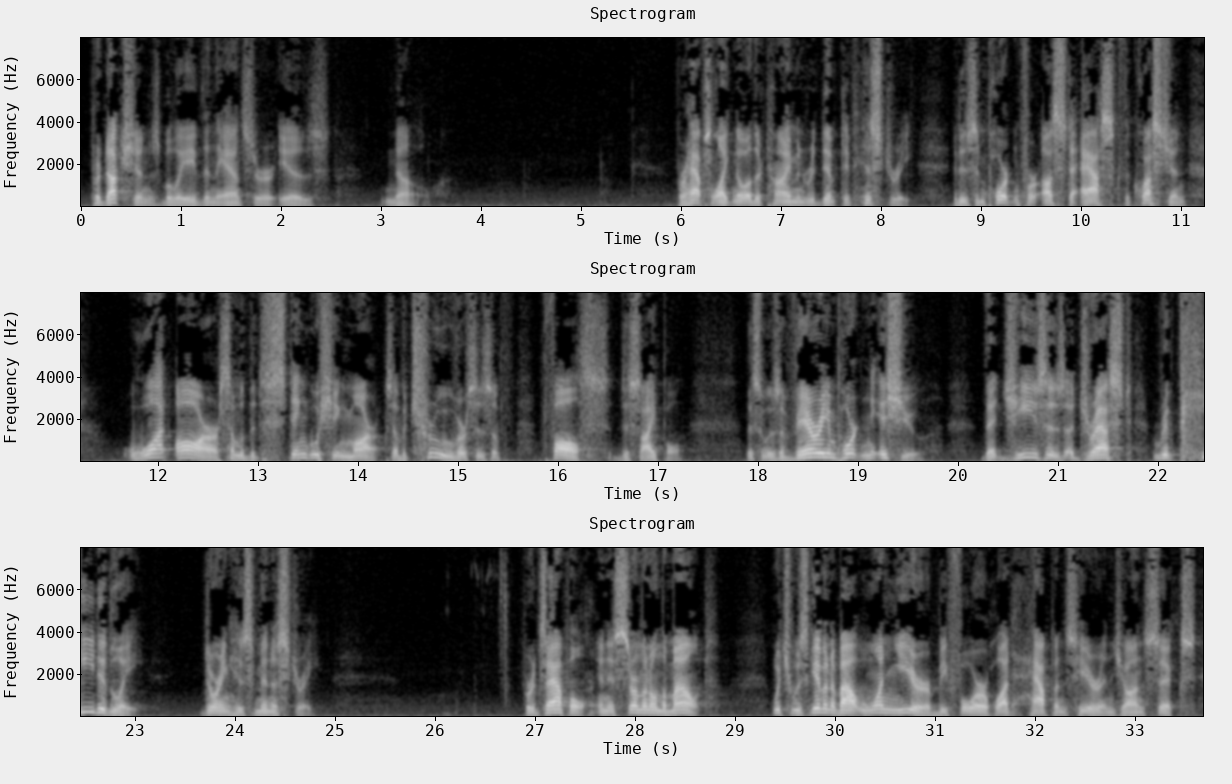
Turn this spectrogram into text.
productions believe, then the answer is no. Perhaps like no other time in redemptive history, it is important for us to ask the question what are some of the distinguishing marks of a true versus a false disciple? This was a very important issue that Jesus addressed repeatedly during his ministry. For example, in his Sermon on the Mount, which was given about one year before what happens here in John 6,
